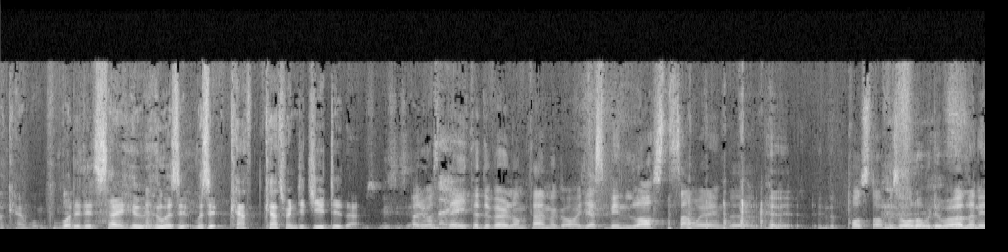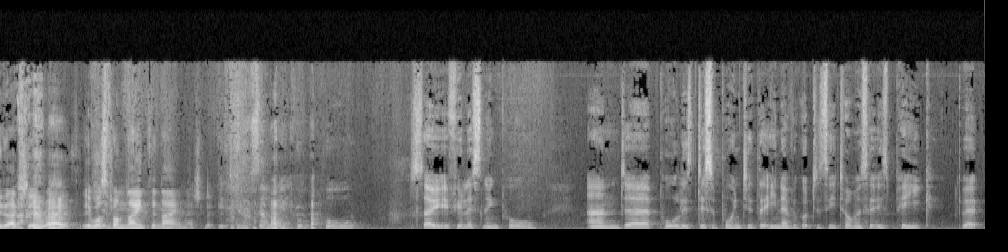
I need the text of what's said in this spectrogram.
Okay, wh- what did it say? Who, who was it? Was it Kath- Catherine? Did you do that? but it was No. dated a very long time ago. It just been lost somewhere in the in the post office all over the world, and it actually arrived. It was from '99, actually. It's from somebody called Paul. So if you're listening, Paul, and uh, Paul is disappointed that he never got to see Thomas at his peak, but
